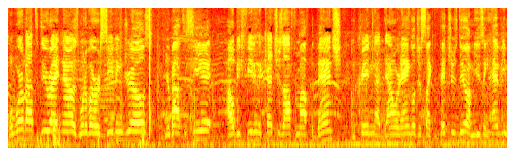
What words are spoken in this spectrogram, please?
What we're about to do right now is one of our receiving drills. You're about to see it. I'll be feeding the catchers off from off the bench. I'm creating that downward angle just like the pitchers do. I'm using heavy,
